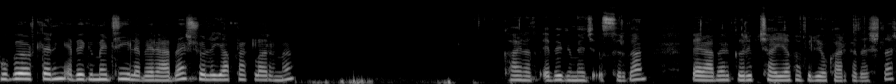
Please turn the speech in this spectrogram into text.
Bu böğürtlerin ebegümeci ile beraber şöyle yapraklarını kaynatıp ebegümeci ısırgan beraber grip çayı yapabiliyor arkadaşlar.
